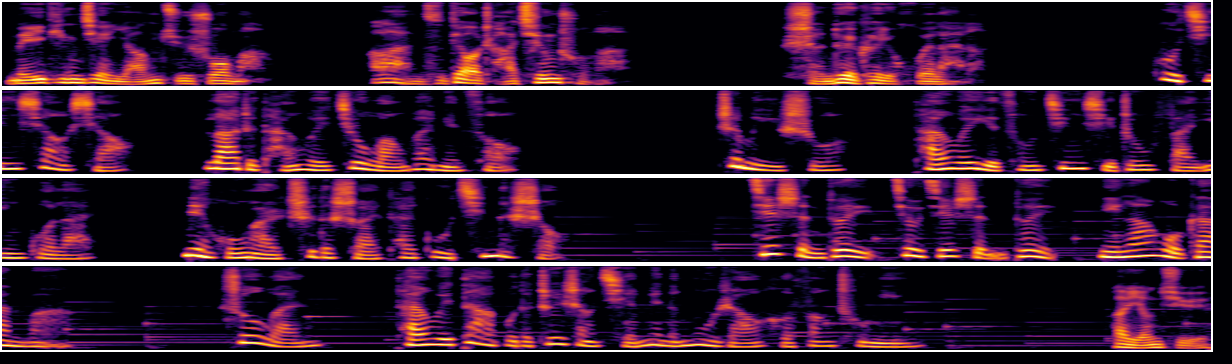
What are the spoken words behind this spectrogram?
没听见杨局说吗？案子调查清楚了，沈队可以回来了。顾青笑笑，拉着谭维就往外面走。这么一说，谭维也从惊喜中反应过来，面红耳赤的甩开顾青的手：“接沈队就接沈队，你拉我干嘛？”说完，谭维大步的追上前面的穆饶和方楚明。安阳局、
